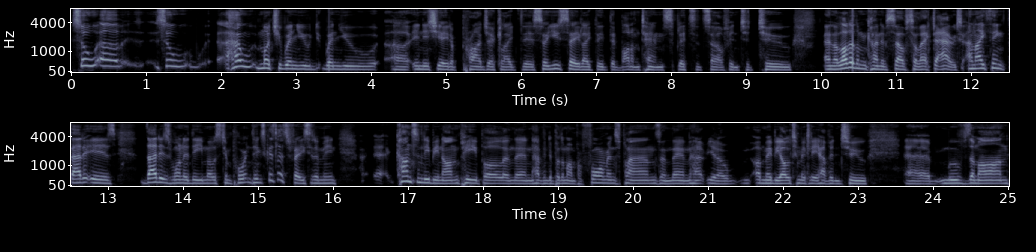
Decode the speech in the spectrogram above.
so uh, so how much when you when you uh, initiate a project like this so you say like the, the bottom 10 splits itself into two and a lot of them kind of self-select out and i think that is that is one of the most important things because let's face it i mean uh, constantly being on people and then having to put them on performance plans and then have you know maybe ultimately having to uh, move them on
